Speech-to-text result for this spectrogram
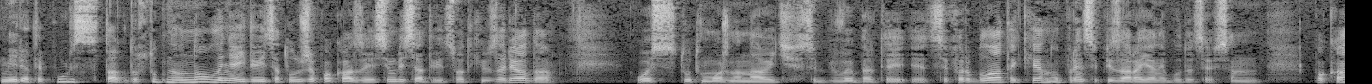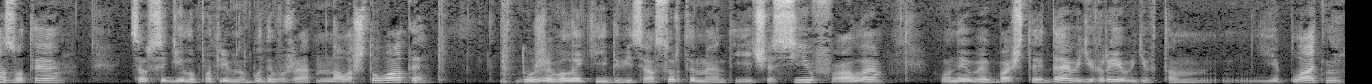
міряти пульс. Так, доступне оновлення. І дивіться, тут вже показує 70% заряду. Ось тут можна навіть собі вибрати циферблатики. Ну, в принципі, зараз я не буду це все показувати. Це все діло потрібно буде вже налаштувати. Дуже великий, дивіться, асортимент є часів, але вони, як бачите, 9 гривнів, там є платні.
